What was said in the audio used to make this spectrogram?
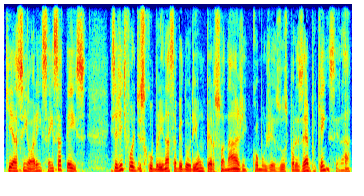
que é a senhora insensatez. E se a gente for descobrir na sabedoria um personagem como Jesus, por exemplo, quem será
